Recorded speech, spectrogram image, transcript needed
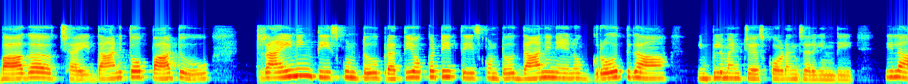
బాగా వచ్చాయి. దానితో పాటు ట్రైనింగ్ తీసుకుంటూ ప్రతి ఒక్కటి తీసుకుంటూ దాన్ని నేను గ్రోత్‌గా ఇంప్లిమెంట్ చేసుకోవడం జరిగింది. ఇలా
